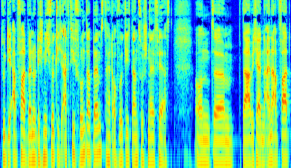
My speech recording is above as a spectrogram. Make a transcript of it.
du die Abfahrt, wenn du dich nicht wirklich aktiv runterbremst, halt auch wirklich dann zu schnell fährst. Und ähm, da habe ich halt in einer Abfahrt,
